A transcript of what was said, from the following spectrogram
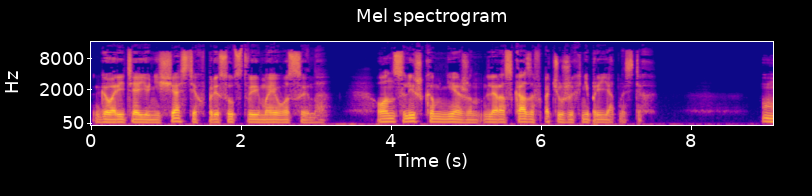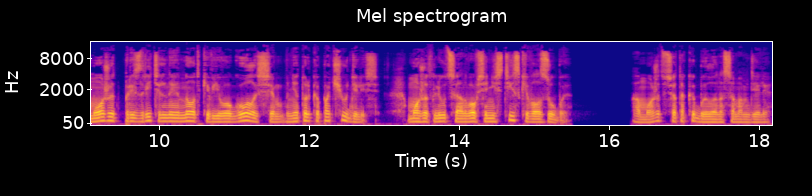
говорить о ее несчастьях в присутствии моего сына. Он слишком нежен для рассказов о чужих неприятностях. Может, презрительные нотки в его голосе мне только почудились. Может, Люциан вовсе не стискивал зубы. А может, все так и было на самом деле.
